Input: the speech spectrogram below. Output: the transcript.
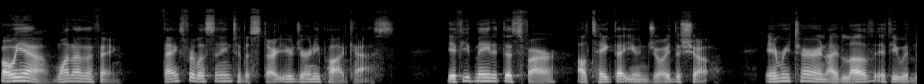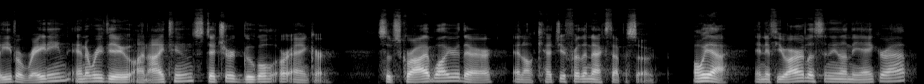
Oh, yeah, one other thing. Thanks for listening to the Start Your Journey podcast. If you've made it this far, I'll take that you enjoyed the show. In return, I'd love if you would leave a rating and a review on iTunes, Stitcher, Google, or Anchor. Subscribe while you're there, and I'll catch you for the next episode. Oh, yeah, and if you are listening on the Anchor app,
